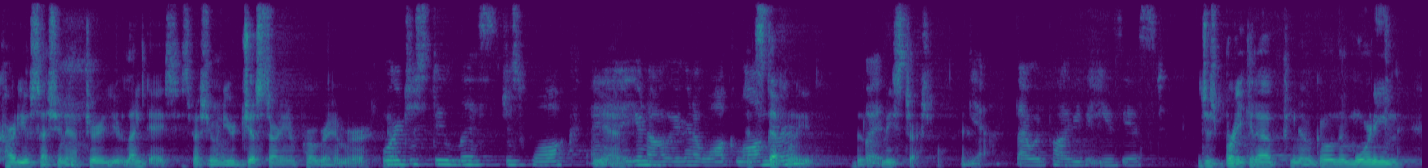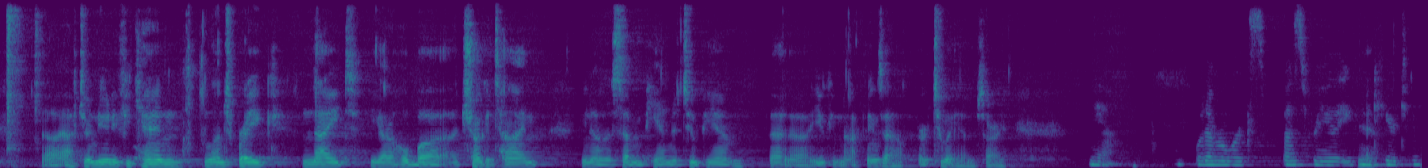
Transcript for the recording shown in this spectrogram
cardio session after your leg days, especially when you're just starting a program or. Or know, just do lists, just walk. And, Yeah. You know, you're gonna walk longer. it's definitely the least stressful. Yeah, that would probably be the easiest. just break it up. You know, go in the morning, uh, afternoon if you can, lunch break, night. You got a whole bu- a chunk of time. You know, the 7 p.m. to 2 p.m. that uh, you can knock things out, or 2 a.m. Sorry. Yeah, whatever works best for you that you can Yeah. adhere to.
